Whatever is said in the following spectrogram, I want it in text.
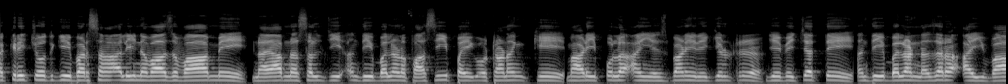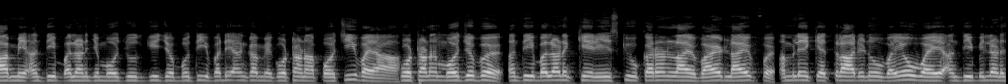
اڪري چودگي ڀرسان علي نواز واهه ۾ ناياب نسل جي انڌي ٻلڻ ڦاسي پئي ڳوٺاڻن کي ماڙي پل ۽ هزباني ريگيوليٽر جي وچ تي انڌي ٻلڻ نظر آئي. واهه ۾ انڌي ٻلڻ جي موجودگي جو ٻڌي وڏي انگ ۾ ڳوٺاڻا پهچي ويا. ڳوٺاڻن موجب انڌي ٻلڻ کي ريسڪيو ڪرڻ لاءِ وائلڊ لائيف املي کي اتلاهه ڏنو ويو وئي انڌي ٻلڻ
